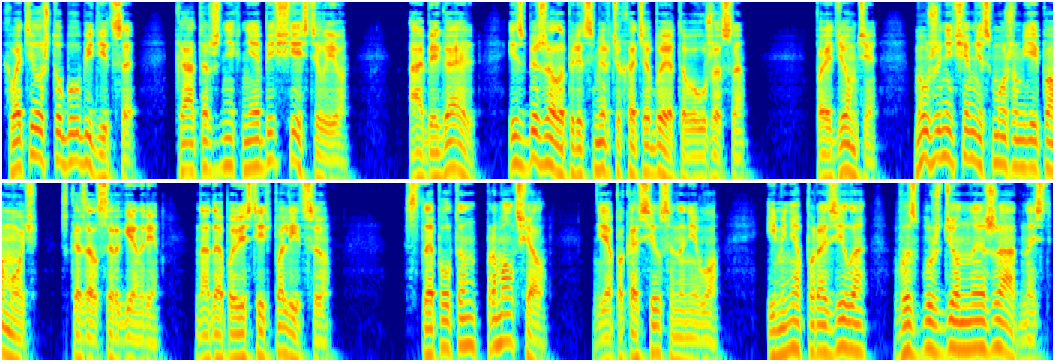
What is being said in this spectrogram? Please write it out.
хватило, чтобы убедиться, каторжник не обесчестил ее. А Абигайль избежала перед смертью хотя бы этого ужаса. «Пойдемте, мы уже ничем не сможем ей помочь», — сказал сэр Генри. «Надо оповестить полицию». Степлтон промолчал. Я покосился на него, и меня поразила возбужденная жадность,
